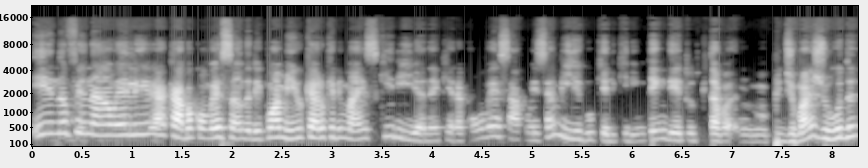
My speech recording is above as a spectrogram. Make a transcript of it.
E no final ele acaba conversando ali com um amigo, que era o que ele mais queria, né? Que era conversar com esse amigo, que ele queria entender tudo que estava. pedir uma ajuda.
